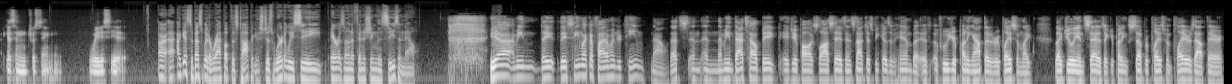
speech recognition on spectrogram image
I guess, an interesting way to see it. All right, I guess the best way to wrap up this topic is just where do we see Arizona finishing this season now? Yeah, I mean they they seem like a 500 team now. That's and and I mean that's how big AJ Pollock's loss is, and it's not just because of him, but of, of who you're putting out there to replace him. Like like Julien said, it's like you're putting sub replacement players out there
